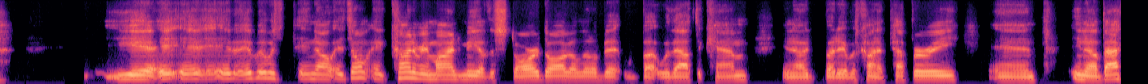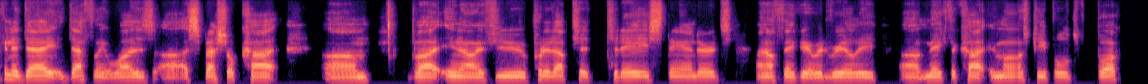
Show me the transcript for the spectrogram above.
yeah, it, it, it, it, was, you know, it's it kind of reminded me of the Star Dog a little bit, but without the chem, you know, but it was kind of peppery. And, you know, back in the day, it definitely was uh, a special cut. Um, but, you know, if you put it up to today's standards, I don't think it would really uh, make the cut in most people's book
